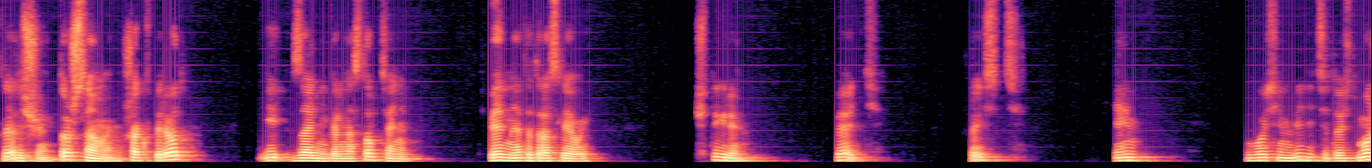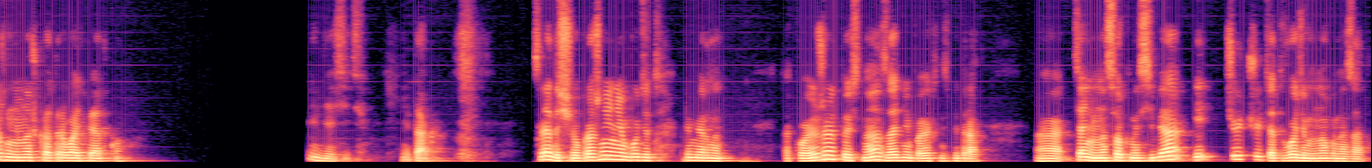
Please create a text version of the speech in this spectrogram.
Следующее. То же самое. Шаг вперед и задний голеностоп тянем. Теперь на этот раз левый. 4, 5, 6, 7, 8. Видите? То есть можно немножко отрывать пятку. И 10. Итак, следующее упражнение будет примерно такое же, то есть на заднюю поверхность бедра. А, тянем носок на себя и чуть-чуть отводим ногу назад.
